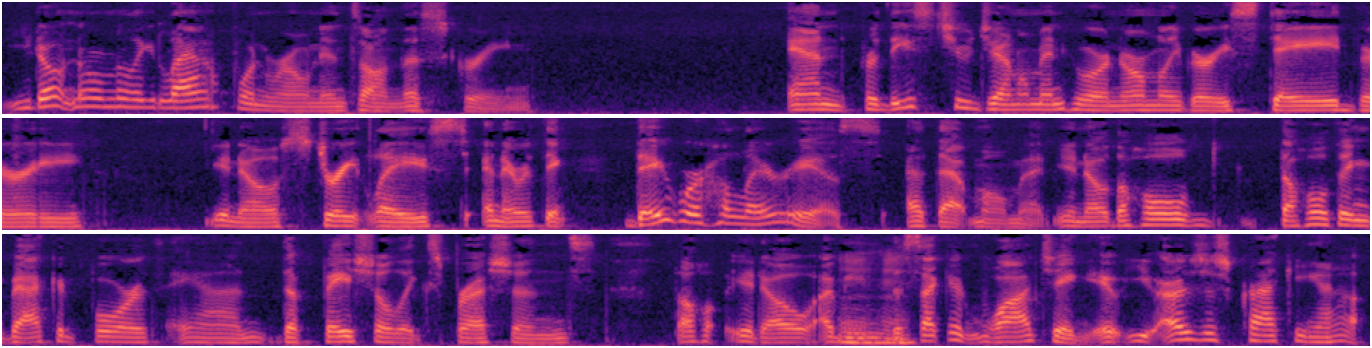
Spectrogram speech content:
you don't normally laugh when Ronan's on the screen. And for these two gentlemen who are normally very staid, very you know, straight laced and everything, they were hilarious at that moment. You know, the whole the whole thing back and forth and the facial expressions, the whole, you know, I mean, the mm-hmm. second watching, it, you, I was just cracking up.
